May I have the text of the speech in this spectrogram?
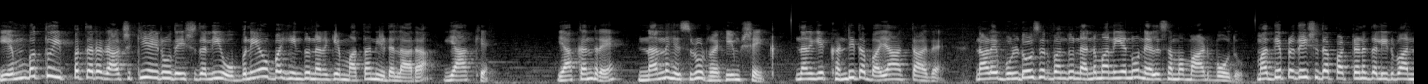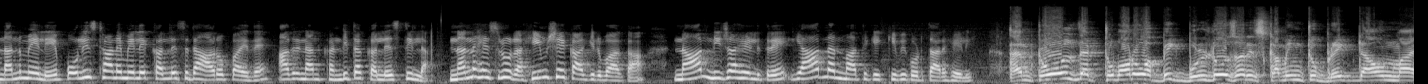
ಎಂಬತ್ತು ಇಪ್ಪತ್ತರ ರಾಜಕೀಯ ಇರೋ ದೇಶದಲ್ಲಿ ಒಬ್ಬನೇ ಒಬ್ಬ ಹಿಂದೂ ನನಗೆ ಮತ ನೀಡಲಾರ? ಯಾಕೆ? ಯಾಕಂದ್ರೆ ನನ್ನ ಹೆಸರು ರಹೀಂ ಶೇಖ್. ನನಗೆ ಖಂಡಿತ ಭಯ ಆಗ್ತಾ ಇದೆ. ನಾಳೆ ಬುಲ್ಡೋಸರ್ ಬಂದು ನನ್ನ ಮನೆಯನ್ನು ನೆಲಸಮ ಮಾಡಬಹುದು ಮಧ್ಯಪ್ರದೇಶದ ಪಟ್ಟಣದಲ್ಲಿರುವ ನನ್ನ ಮೇಲೆ ಪೊಲೀಸ್ ಠಾಣೆ ಮೇಲೆ ಕಲ್ಲೆಸದ ಆರೋಪ ಇದೆ. ಆದರೆ ನಾನು ಖಂಡಿತ ಕಲ್ಲೆಸ್ತಿಲ್ಲ. ನನ್ನ ಹೆಸರು ರಹೀಂ ಶೇಖ್ ಆಗಿರುವಾಗ ನಾನು ನಿಜ ಹೇಳಿದ್ರೆ ಯಾರು ನನ್ನ ಮಾತಿಗೆ ಕಿವಿ ಕೊಡ್ತಾರೆ ಹೇಳಿ? I am told that tomorrow a big bulldozer is coming to break down my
